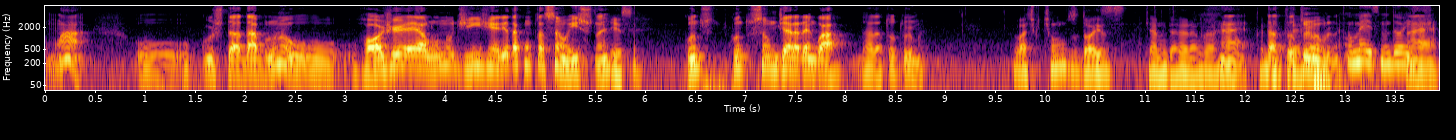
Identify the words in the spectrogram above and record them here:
Vamos lá. O, o curso da, da Bruna, o, o Roger é aluno de engenharia da computação, é isso, né? Isso. Quantos, quantos são de Araranguá, da, da tua turma? Eu acho que tinha uns dois que eram de Araranguá. É, da tua turma, Bruna. O mesmo, dois. É.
